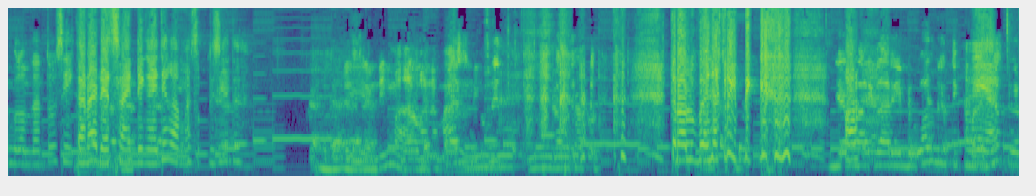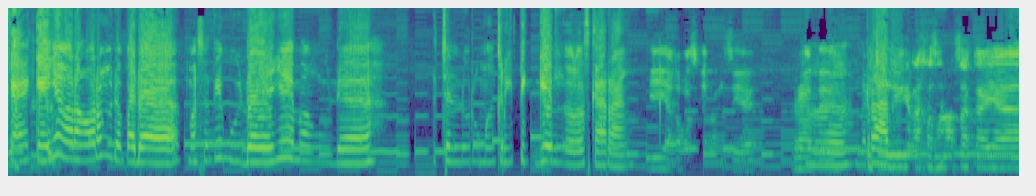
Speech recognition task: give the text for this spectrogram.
Belum tentu sih karena Death Stranding aja nggak masuk di situ. Death. Stranding mah mana Terlalu banyak kritik. Dia lari-lari doang kritik Iya, banyak. kayaknya orang-orang udah pada maksudnya budayanya emang udah cenderung mengkritik game kalau sekarang. Iya kalau sekarang sih ya. Berat ya. Eh, berat. Kecuali rasa-rasa kayak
